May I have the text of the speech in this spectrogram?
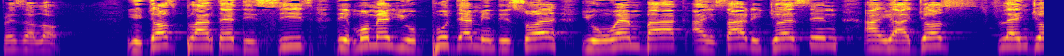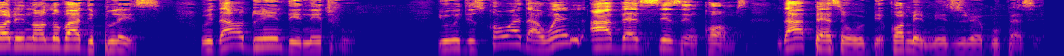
Praise the Lord. You just planted the seeds. The moment you put them in the soil, you went back and you start rejoicing and you are just flanging all over the place without doing the needful. You will discover that when harvest season comes, that person will become a miserable person.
